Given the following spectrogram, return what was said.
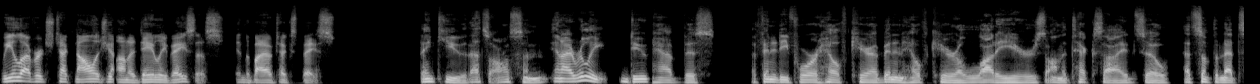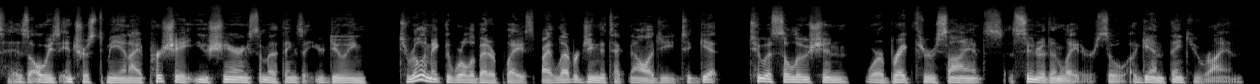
We leverage technology on a daily basis in the biotech space. Thank you. That's awesome. And I really do have this affinity for healthcare. I've been in healthcare a lot of years on the tech side. So that's something that has always interested me. And I appreciate you sharing some of the things that you're doing to really make the world a better place by leveraging the technology to get to a solution or a breakthrough science sooner than later. So again, thank you, Ryan.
